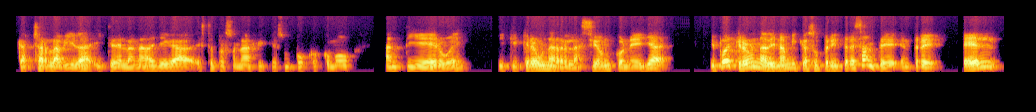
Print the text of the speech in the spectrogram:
cachar la vida y que de la nada llega este personaje que es un poco como antihéroe y que crea una relación con ella y puede crear una dinámica súper interesante entre él,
